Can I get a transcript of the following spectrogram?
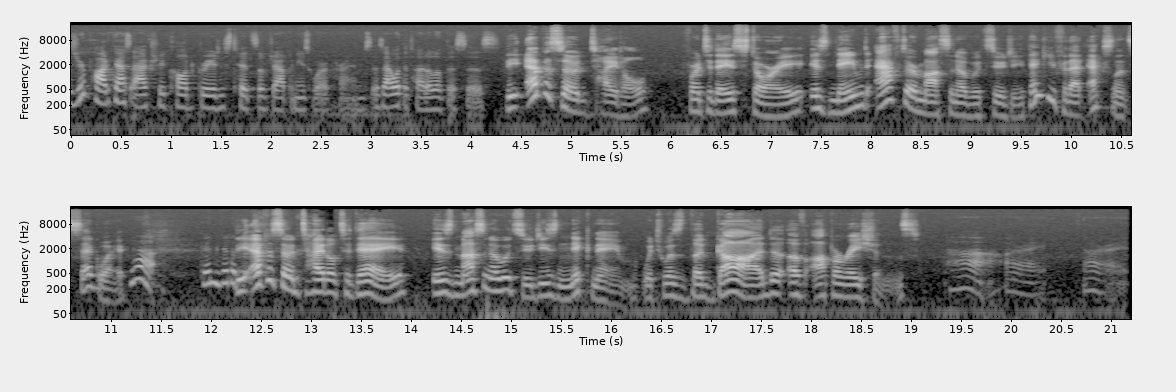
Is your podcast actually called Greatest Hits of Japanese War Crimes? Is that what the title of this is? The episode title for today's story is named after Masanobu Tsuji. Thank you for that excellent segue. Yeah, getting good The this. episode title today is Masanobu Tsuji's nickname, which was the God of Operations. Ah, alright. Alright.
